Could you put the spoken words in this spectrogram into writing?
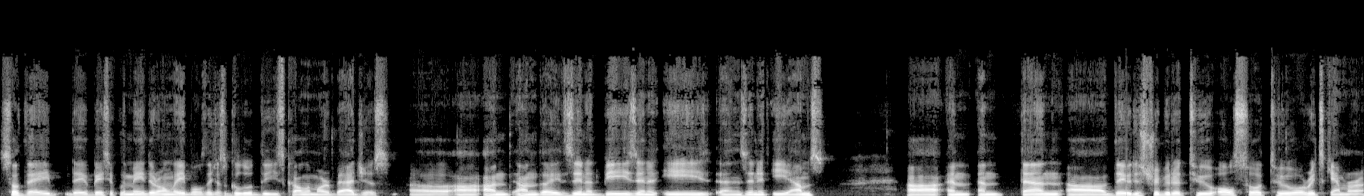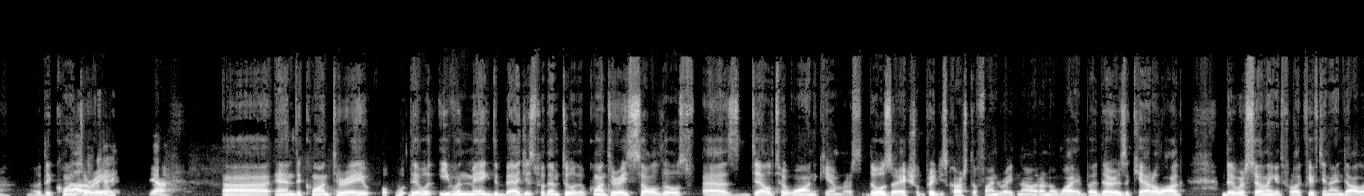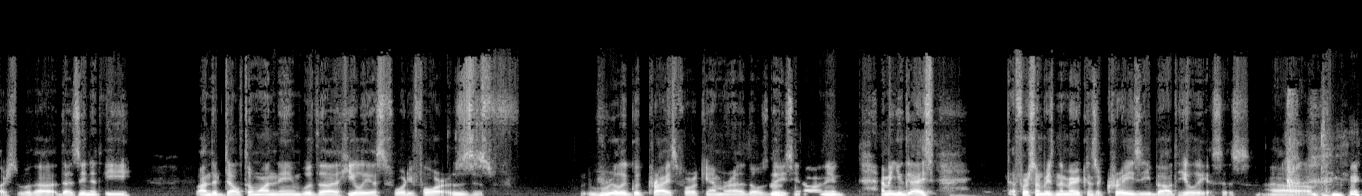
So they they basically made their own labels. They just glued these Calimar badges uh, on on the Zenit B, Zenit E, and Zenit EMs, uh, and and then uh, they distributed to also to Ritz camera, uh, the Quantaray. Oh, okay. Yeah. Uh, and the Quantaray, they would even make the badges for them too. The Quantaray sold those as Delta One cameras. Those are actually pretty scarce to find right now. I don't know why, but there is a catalog. They were selling it for like fifty nine dollars with a, the Zenit E under Delta One name with a Helios forty four. It was just really good price for a camera those mm. days. You know, I mean, I mean, you guys, for some reason, Americans are crazy about Helioses. Um,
